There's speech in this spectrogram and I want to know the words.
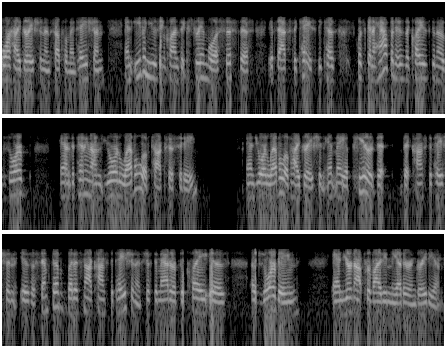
for hydration and supplementation and even using Cleanse Extreme will assist this if that's the case because what's going to happen is the clay is going to absorb and depending on your level of toxicity and your level of hydration it may appear that that constipation is a symptom but it's not constipation. It's just a matter of the clay is absorbing and you're not providing the other ingredients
